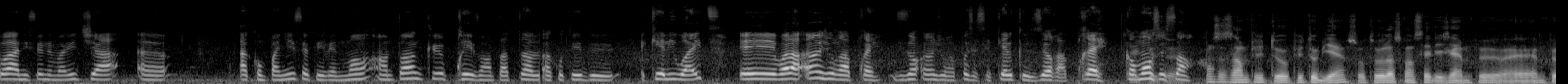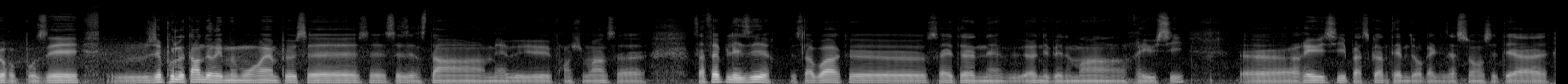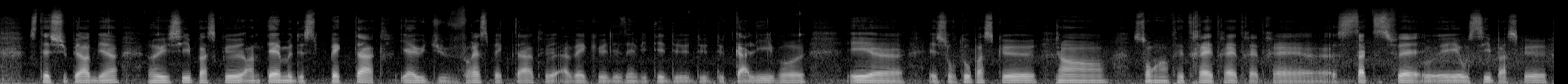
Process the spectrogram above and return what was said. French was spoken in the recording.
toi, Anissé Nemani, tu as euh, accompagné cet événement en tant que présentateur à côté de Kelly White. Et voilà, un jour après, disons un jour après, c'est quelques heures après. Comment on se sent? On se sent plutôt, plutôt bien, surtout lorsqu'on s'est déjà un peu, euh, un peu reposé. J'ai pris le temps de remémorer un peu ces, ces, instants merveilleux. Franchement, ça, ça fait plaisir de savoir que ça a été un, un événement réussi. Euh, réussi parce qu'en termes d'organisation, c'était euh, super bien. Réussi parce qu'en termes de spectacle, il y a eu du vrai spectacle avec des invités de, de, de calibre et, euh, et, surtout parce que les gens sont rentrés très, très, très, très satisfaits et aussi parce que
